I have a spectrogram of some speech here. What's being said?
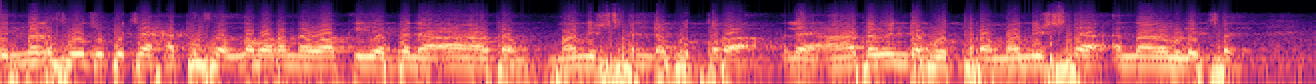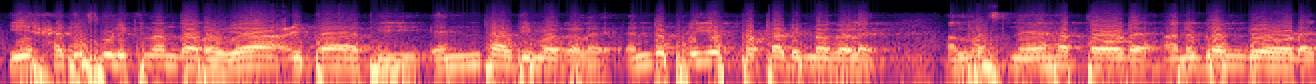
ഇന്നലെ സൂചിപ്പിച്ച ഹദീസ് അല്ല പറഞ്ഞ വാക്ക് യബന ആദം മനുഷ്യന്റെ പുത്ര അല്ലെ ആദമിന്റെ പുത്ര മനുഷ്യ എന്നാണ് വിളിച്ചത്. ഈ ഹദീസ് വിളിക്കുന്ന എന്താണോ? യാ ഇബാദി എന്റെ അടിമകളെ എന്റെ പ്രിയപ്പെട്ട അടിമകളെ. അല്ല സ്നേഹത്തോടെ അനുകമ്പയോടെ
